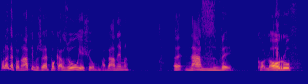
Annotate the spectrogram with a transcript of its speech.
Polega to na tym, że pokazuje się badanym e, nazwy kolorów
